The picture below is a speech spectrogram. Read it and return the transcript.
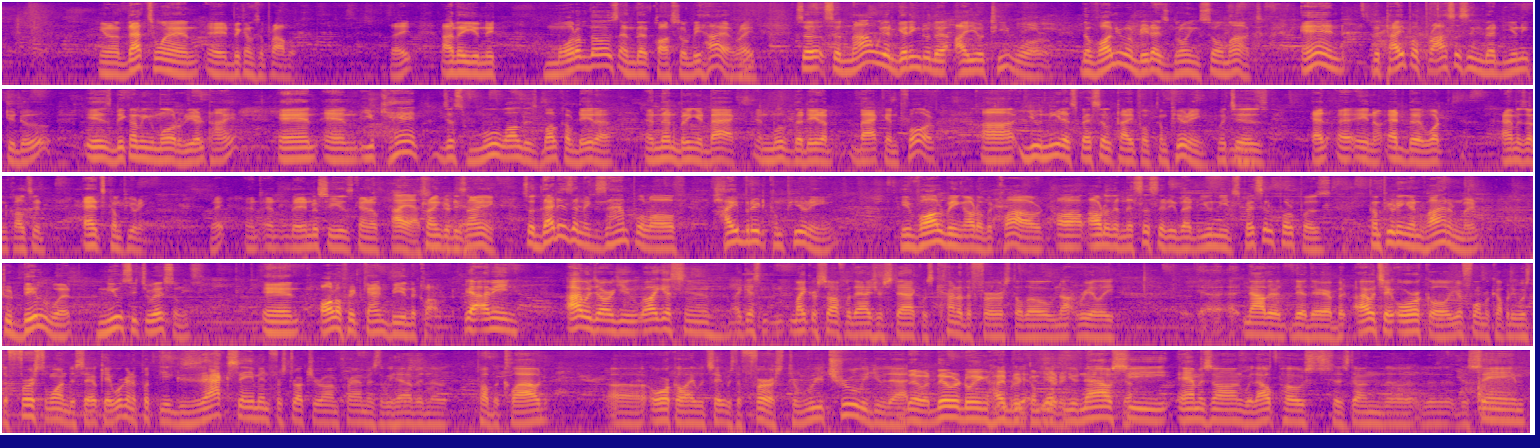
you know, that's when it becomes a problem, right? Either you need more of those and the cost will be higher, right? So, so now we are getting to the IoT world. The volume of data is growing so much, and the type of processing that you need to do is becoming more real time, and and you can't just move all this bulk of data and then bring it back and move the data back and forth. Uh, you need a special type of computing, which is at, uh, you know at the what Amazon calls it edge computing, right? And, and the industry is kind of IaaS, trying to design it. So that is an example of hybrid computing evolving out of the cloud, or out of the necessity that you need special purpose computing environment to deal with new situations, and all of it can't be in the cloud. Yeah, I mean, I would argue, well I guess, you know, I guess Microsoft with Azure Stack was kind of the first, although not really. Uh, now they're, they're there, but I would say Oracle, your former company, was the first one to say, okay, we're going to put the exact same infrastructure on-prem as that we have in the public cloud. Uh, Oracle, I would say, was the first to re truly do that. They were, they were doing hybrid Yeah, yeah, computing. You now see Amazon with Outposts has done the, the, the same.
